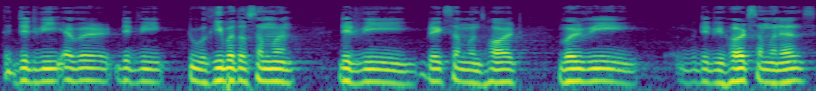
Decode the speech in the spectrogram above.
That did we ever, did we do a ghibat of someone? Did we break someone's heart? Were we, did we hurt someone else?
